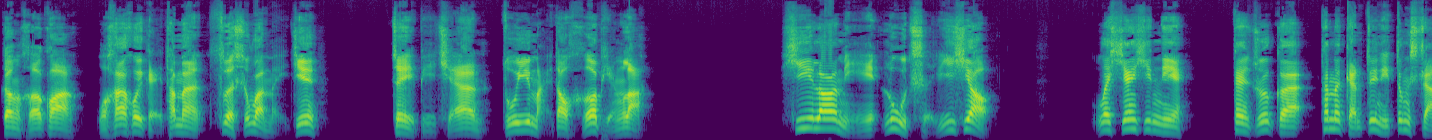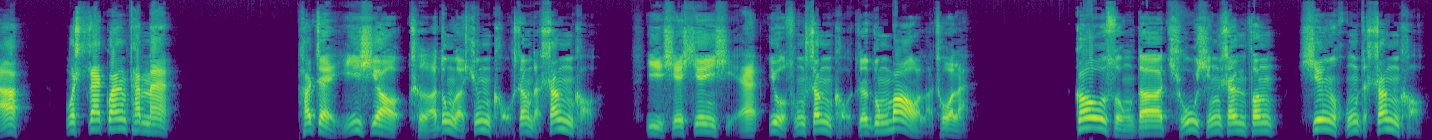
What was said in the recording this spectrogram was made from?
更何况我还会给他们四十万美金，这笔钱足以买到和平了。希拉米露齿一笑：“我相信你，但如果他们敢对你动手，我杀光他们。”他这一笑扯动了胸口上的伤口。一些鲜血又从伤口之中冒了出来，高耸的球形山峰，鲜红的伤口，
